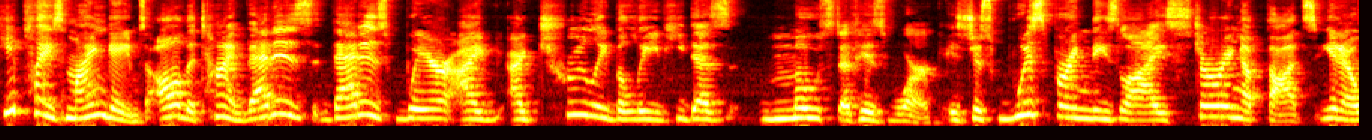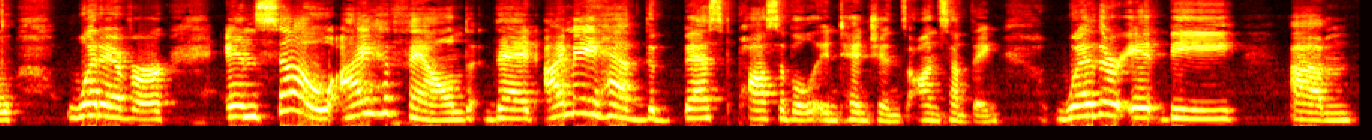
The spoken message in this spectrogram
he plays mind games all the time. That is that is where I I truly believe he does most of his work. Is just whispering these lies, stirring up thoughts, you know, whatever. And so I have found that I may have the best possible intentions on something, whether it be um,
